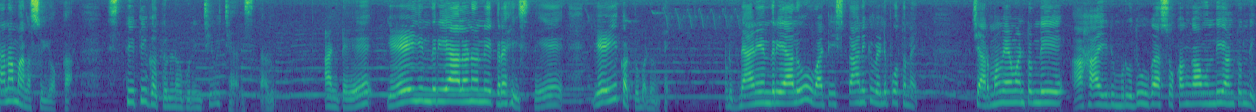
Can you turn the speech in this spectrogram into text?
తన మనసు యొక్క స్థితిగతులను గురించి విచారిస్తాడు. అంటే ఏ ఇంద్రియాలను నిగ్రహిస్తే ఏవి కట్టుబడి ఉంటాయి. ఇప్పుడు జ్ఞానేంద్రియాలు వాటి ఇష్టానికి వెళ్ళిపోతున్నాయి. చర్మం ఏమంటుంది? ఆహా ఇది మృదువుగా సుఖంగా ఉంది అంటుంది.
